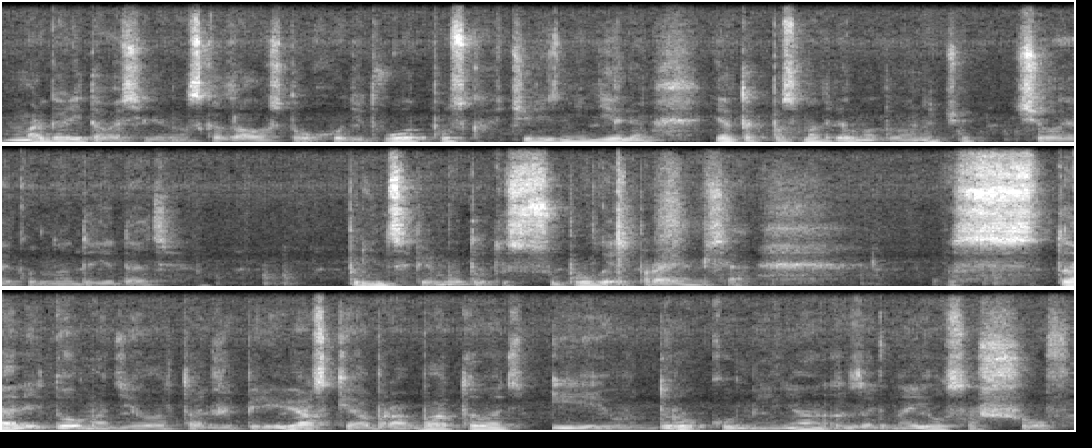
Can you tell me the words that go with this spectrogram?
Маргарита Васильевна сказала, что уходит в отпуск через неделю. Я так посмотрел, ну думаю, ну что человеку надо едать. В принципе, мы тут и с супругой справимся. Стали дома делать также перевязки, обрабатывать. И вдруг у меня загноился шов.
